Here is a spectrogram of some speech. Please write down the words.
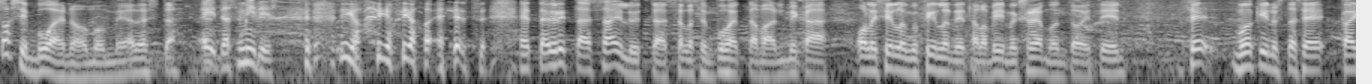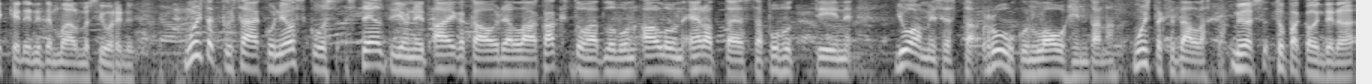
Tosi bueno mun mielestä. Ei tässä midistä. joo, joo, joo. Et, että yrittää säilyttää sellaisen puhettavan, mikä oli silloin, kun Finlandin talo viimeksi remontoitiin. Se, mua kiinnostaa se kaikkein eniten maailmassa juuri nyt. Muistatko sä, kun joskus Stealth Unit aikakaudella 2000-luvun alun erottaessa puhuttiin juomisesta ruukun louhintana? Muistatko tällaista? Myös tupakointina,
